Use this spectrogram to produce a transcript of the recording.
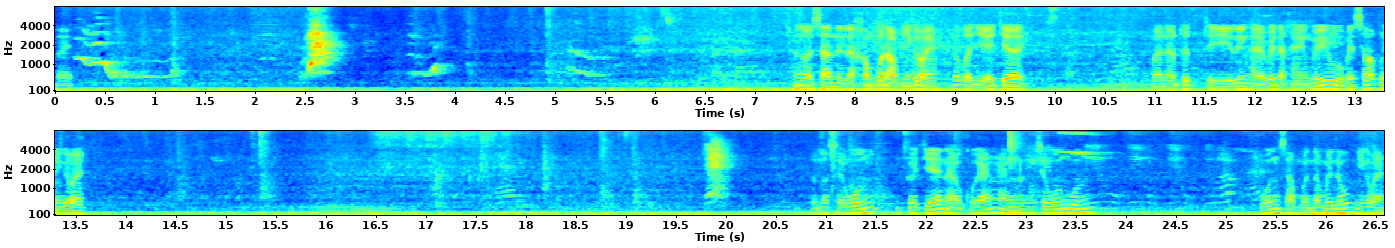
đấy. Trứng ngôi xanh này là không có độc nha các bạn. Rất là dễ chơi. Bạn nào thích thì liên hệ với đặt hàng với bé shop nha các bạn. Tụi nó sẽ quấn. Cơ chế nào cố gắng ăn nó sẽ quấn quấn. Quấn xong mình nó mới nuốt nha các bạn.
